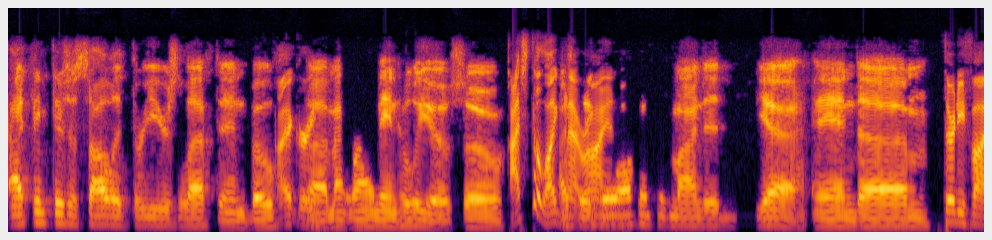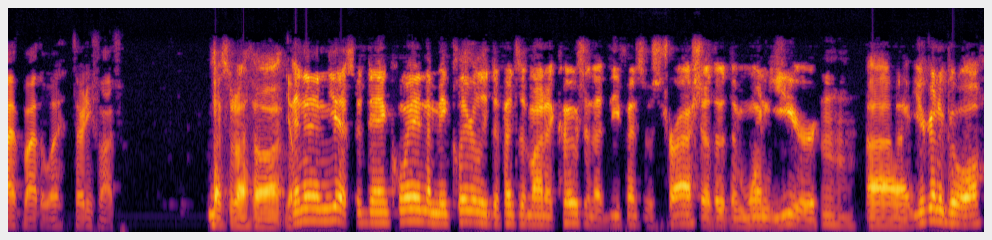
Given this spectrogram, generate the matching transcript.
I think there's a solid three years left in both I agree. Uh, Matt Ryan and Julio. So I still like I Matt think Ryan. offensive minded. Yeah, and um, 35, by the way, 35. that's what I thought. Yep. And then yeah, so Dan Quinn. I mean, clearly defensive minded coach, and that defense was trash other than one year. hmm Uh, you're gonna go off.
